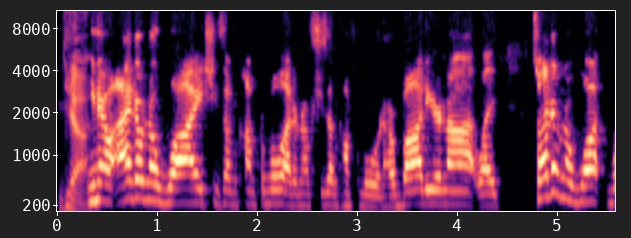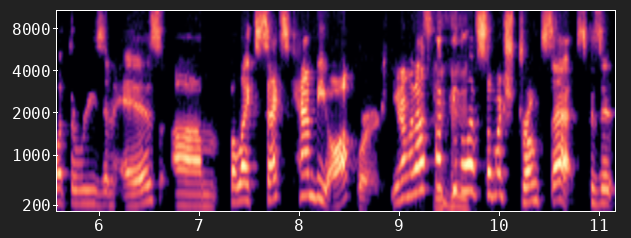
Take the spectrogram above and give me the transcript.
Yeah. You know, I don't know why she's uncomfortable. I don't know if she's uncomfortable with her body or not. Like, so I don't know what what the reason is. Um, but like sex can be awkward. You know, I mean, that's why mm-hmm. people have so much drunk sex because it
